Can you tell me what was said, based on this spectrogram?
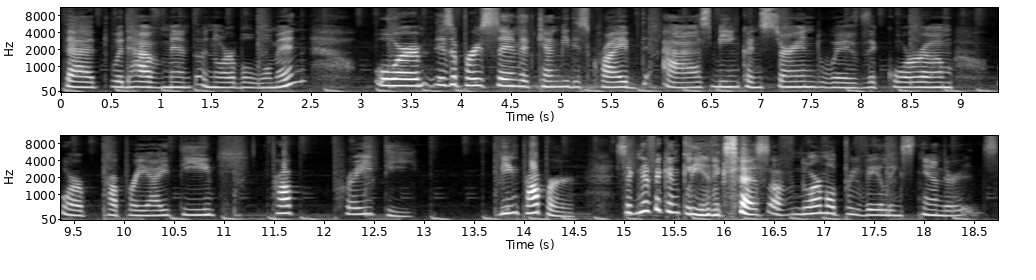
that would have meant honorable woman or is a person that can be described as being concerned with decorum or propriety, propriety, being proper, significantly in excess of normal prevailing standards.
